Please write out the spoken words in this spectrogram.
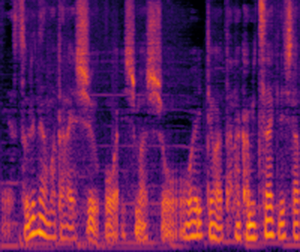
えー、それではまた来週お会いしましょう。お相手は田中光明でした。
